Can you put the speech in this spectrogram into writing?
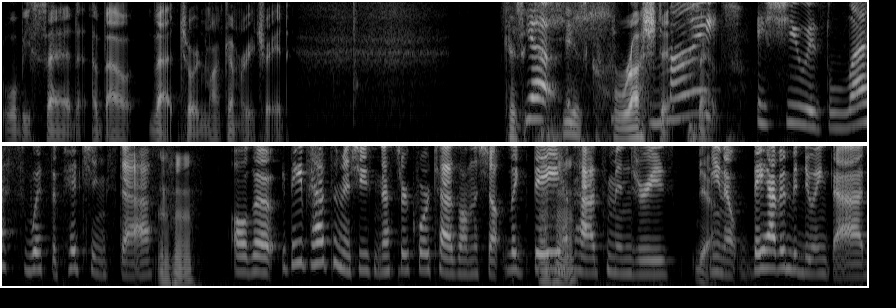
will be said about that Jordan Montgomery trade? Because Yeah, he has crushed it My since. issue is less with the pitching staff. hmm Although they've had some issues, Nestor Cortes on the shelf, like they have had some injuries. Mm-hmm. Yeah. You know, they haven't been doing bad.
